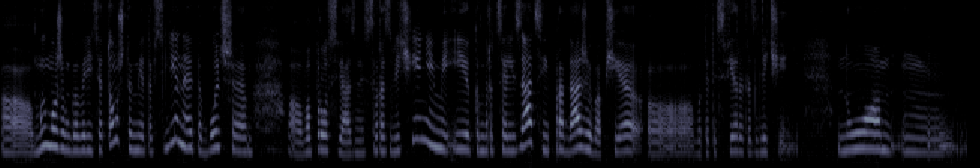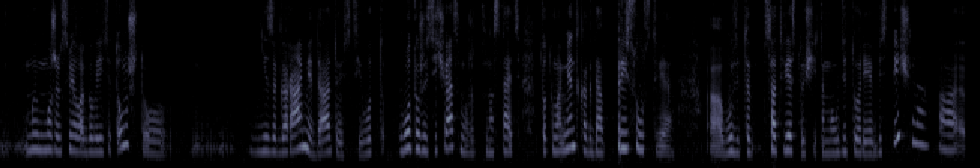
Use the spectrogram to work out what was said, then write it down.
э, мы можем говорить о том, что метавселенная это больше э, вопрос, связанный с развлечениями и коммерциализацией, и продажей вообще вот этой сферы развлечений. Но мы можем смело говорить о том, что не за горами, да, то есть и вот, вот уже сейчас может настать тот момент, когда присутствие а, будет соответствующей там, аудитории обеспечена. А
